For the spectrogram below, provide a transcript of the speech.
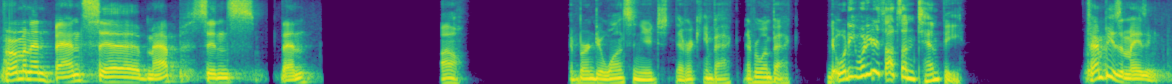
permanent bands uh, map since then. Wow. I burned you once and you just never came back, never went back. What are, you, what are your thoughts on Tempe? Tempe is amazing.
